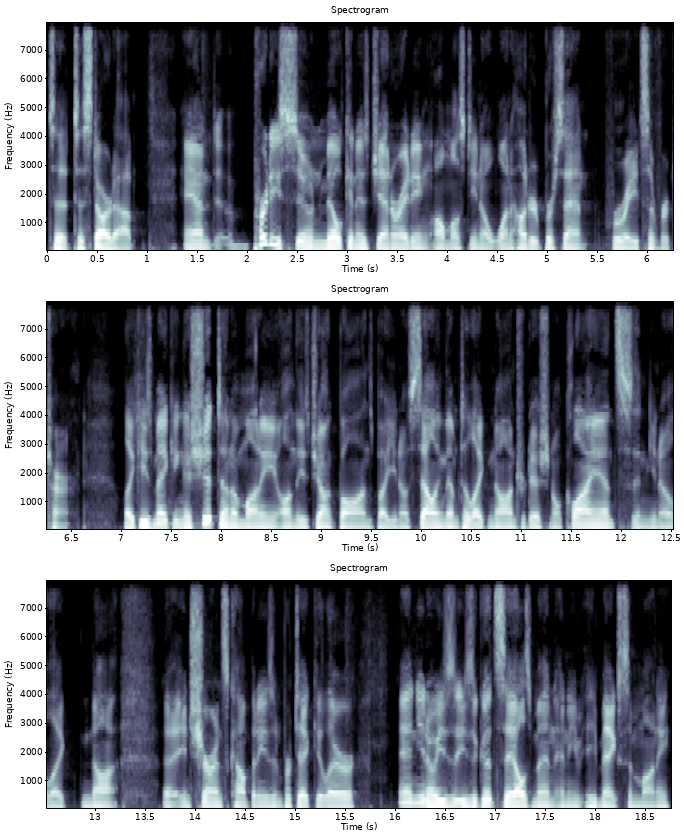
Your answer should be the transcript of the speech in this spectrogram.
to to start up, and pretty soon Milken is generating almost you know 100 percent rates of return. Like he's making a shit ton of money on these junk bonds by you know selling them to like non-traditional clients and you know like not uh, insurance companies in particular. And you know he's he's a good salesman and he he makes some money.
